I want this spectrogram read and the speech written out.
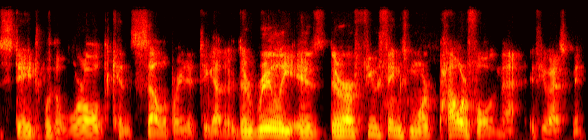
stage where the world can celebrate it together. There really is, there are few things more powerful than that, if you ask me.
